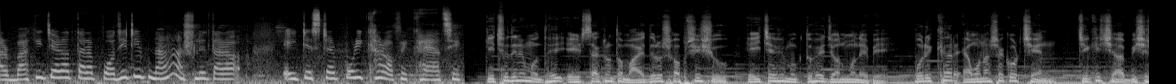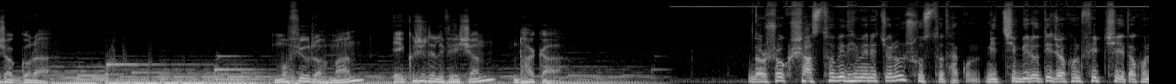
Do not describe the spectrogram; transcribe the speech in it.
আর বাকি যারা তারা পজিটিভ না, আসলে তারা এই টেস্টটার পরীক্ষার অপেক্ষায় আছে। কিছুদিনের মধ্যেই এইডস আক্রান্ত মায়েদেরও সব শিশু এইচআইভি মুক্ত হয়ে জন্ম নেবে। পরীক্ষার এমন আশা করছেন চিকিৎসা বিশেষজ্ঞরা। মফিউর রহমান, একুশে টেলিভিশন, ঢাকা। দর্শক, স্বাস্থ্যবিধি মেনে চলুন, সুস্থ থাকুন। নিচ্ছি বিরতি, যখন ফিরছি তখন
